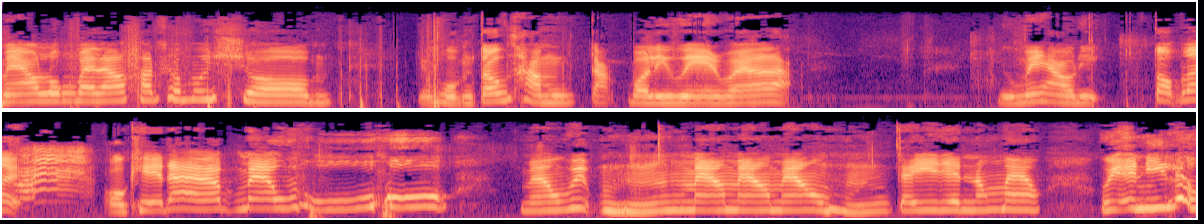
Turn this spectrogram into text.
แมวลงไปแล้วครับท่านผู้ชม เดี๋ยวผมต้องทำกักบริเวณไว้แล้วล่ะหรือไม่เอาดิตบเลย โอเคได้แล้วแมวโอ้โหแมววิบอื้อหือแมวแมวแมวใจเย็นน้องแมวเฮ้ยอันนี้เร็ว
